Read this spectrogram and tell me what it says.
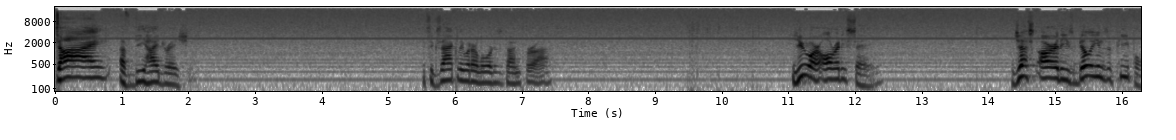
die of dehydration. It's exactly what our Lord has done for us. You are already saved. Just are these billions of people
